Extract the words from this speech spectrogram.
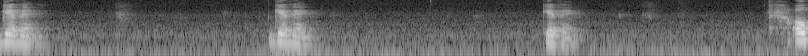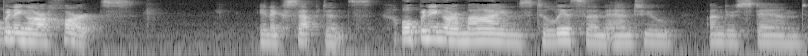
Giving. Giving. Giving. Opening our hearts in acceptance, opening our minds to listen and to understand,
